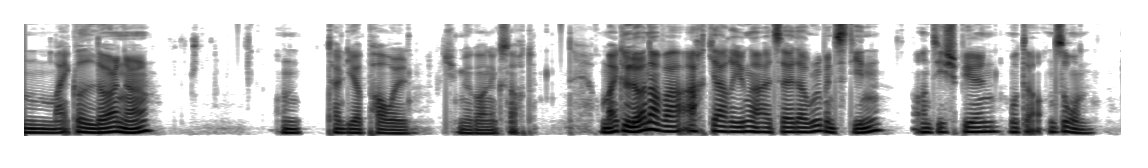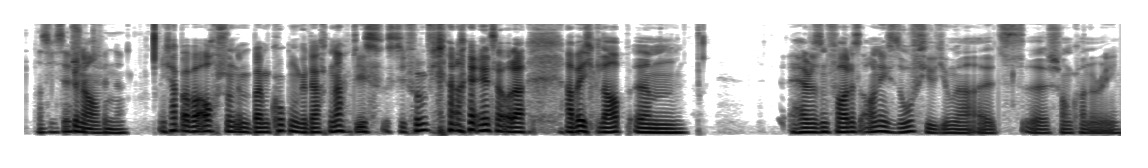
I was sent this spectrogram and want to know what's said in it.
Und Michael Lerner und Talia Powell, die mir gar nichts sagt. Und Michael Lerner war acht Jahre jünger als Zelda Rubinstein und die spielen Mutter und Sohn, was ich sehr Genau. schön finde. Ich habe aber auch schon im, beim Gucken gedacht, na, die ist, ist die fünf Jahre älter oder. Aber ich glaube, ähm, Harrison Ford ist auch nicht so viel jünger als äh, Sean Connery.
